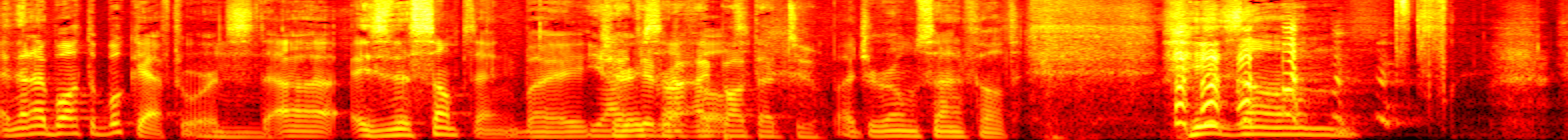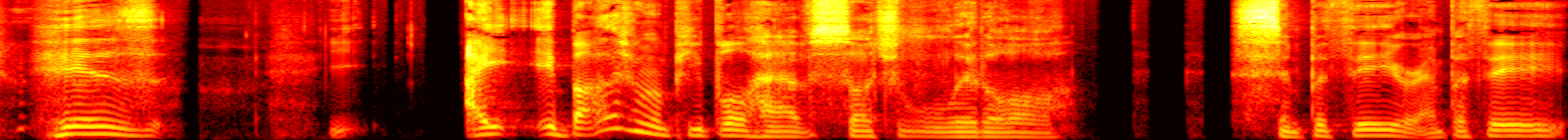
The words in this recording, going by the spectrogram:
And then I bought the book afterwards. Uh, Is this something by Mm. Yeah, I Jerry did. I bought that too. by Jerome Seinfeld. His um his I it bothers me when people have such little sympathy or empathy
